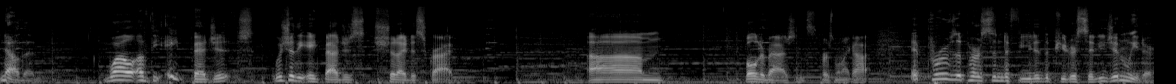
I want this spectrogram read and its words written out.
Now then, while of the eight badges, which of the eight badges should I describe? Um, Boulder Badge, that's the first one I got. It proves a person defeated the Pewter City gym leader.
